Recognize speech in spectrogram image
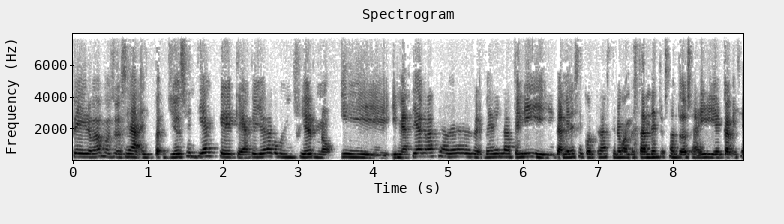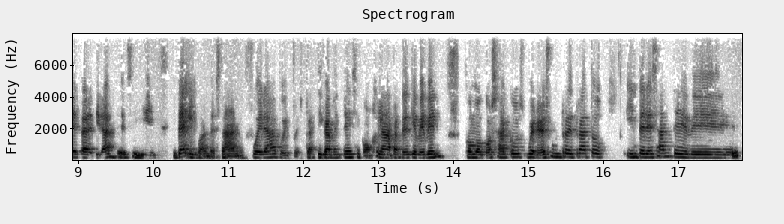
Pero vamos, o sea, yo sentía que, que aquello era como un infierno y, y, me hacía gracia ver, ver en la peli y también ese contraste, ¿no? Cuando están dentro están todos ahí en camiseta de tirantes y, tal, y cuando están fuera, pues, pues prácticamente se congelan, aparte de que beben como cosacos. Bueno, es un retrato interesante de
